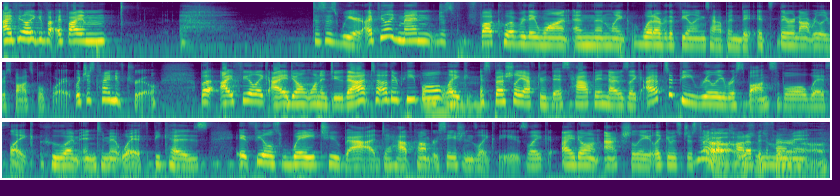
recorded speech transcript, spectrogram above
I feel like if if I'm this is weird. I feel like men just fuck whoever they want, and then like whatever the feelings happen, they, it's they're not really responsible for it, which is kind of true. But I feel like I don't want to do that to other people. Like especially after this happened, I was like, I have to be really responsible with like who I'm intimate with because it feels way too bad to have conversations like these. Like I don't actually like it was just I got caught up in the moment. enough.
